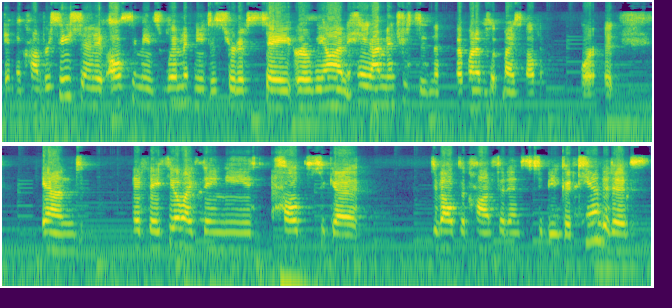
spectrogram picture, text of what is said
in the conversation, it also means women need to sort of say early on, hey, I'm interested in this. I want to put myself for it. And if they feel like they need help to get develop the confidence to be good candidates,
